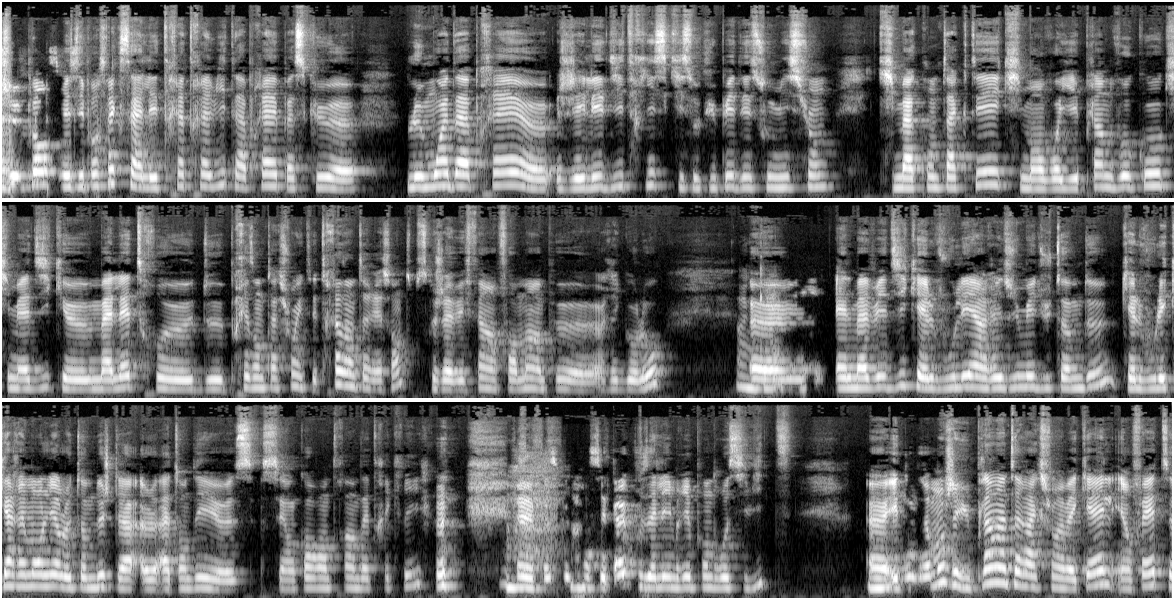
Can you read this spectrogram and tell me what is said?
je pense, mais c'est pour ça que ça allait très très vite après, parce que euh, Le mois d'après, j'ai l'éditrice qui s'occupait des soumissions qui m'a contactée, qui m'a envoyé plein de vocaux, qui m'a dit que ma lettre de présentation était très intéressante parce que j'avais fait un format un peu rigolo. elle m'avait dit qu'elle voulait un résumé du tome 2, qu'elle voulait carrément lire le tome 2. Je disais, attendez, c'est encore en train d'être écrit? Parce que je ne pensais pas que vous alliez me répondre aussi vite. Mmh. et donc vraiment, j'ai eu plein d'interactions avec elle. Et en fait,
